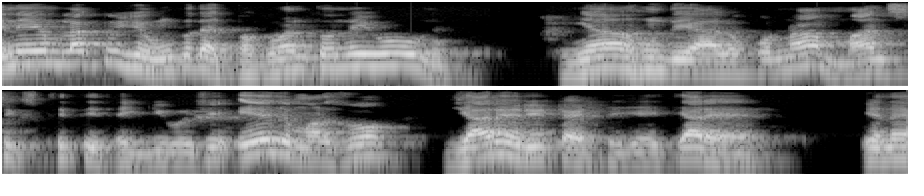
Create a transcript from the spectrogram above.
એને એમ લાગતું છે, હું કદાચ ભગવાન તો નહીં હોઉં ને. ત્યાં સુધી આ લોકોના માનસિક સ્થિતિ થઈ ગઈ હોય છે. એ જ માણસો જ્યારે રિટાયર્ડ થઈ જાય, ત્યારે એને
